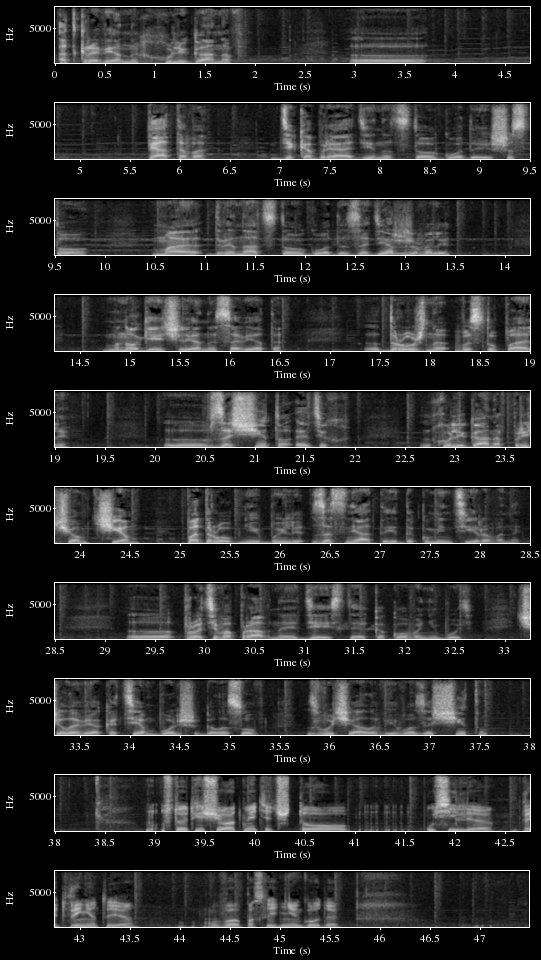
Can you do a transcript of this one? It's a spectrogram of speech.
откровенных хулиганов э, 5 декабря 2011 года и 6 мая 2012 года задерживали. Многие члены Совета э, дружно выступали э, в защиту этих хулиганов, причем чем подробнее были засняты и документированы э, противоправные действия какого-нибудь человека, тем больше голосов звучало в его защиту. Ну, стоит еще отметить, что усилия, предпринятые в последние годы,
